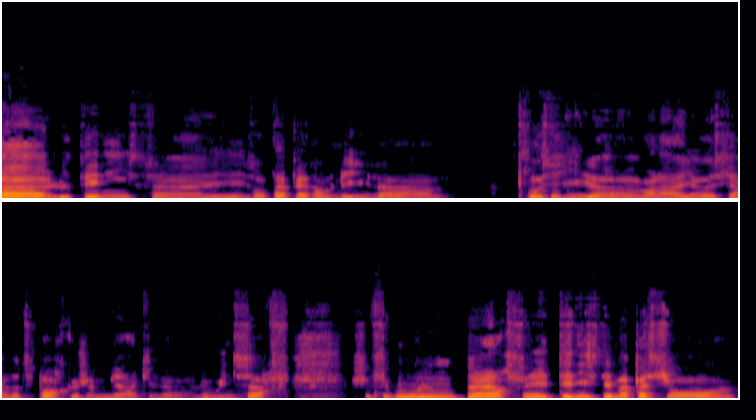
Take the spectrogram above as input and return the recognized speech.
Euh, le tennis, euh, ils ont tapé dans le mille. euh, aussi, voilà, il y a aussi un autre sport que j'aime bien qui est le, le windsurf. J'ai fait beaucoup de windsurf et le tennis c'était ma passion.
